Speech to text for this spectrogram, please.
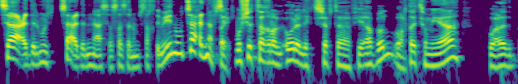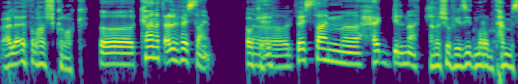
تساعد المج... تساعد الناس أساسا المستخدمين وتساعد نفسك. طيب وش الثغرة الأولى اللي اكتشفتها في Apple؟ وأعطيتهم إياه وعلى على إثرها شكروك؟ آه كانت على ال FaceTime. okay. آه ال FaceTime آه، حق ال Mac. أنا أشوف يزيد مرة متحمس.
